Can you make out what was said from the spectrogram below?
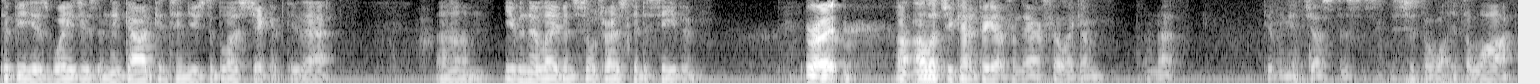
to be his wages. And then God continues to bless Jacob through that, um, even though Laban still tries to deceive him. Right. I'll, I'll, let you kind of pick it up from there. I feel like I'm, I'm not giving it justice. It's, it's just a lot. It's a lot.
